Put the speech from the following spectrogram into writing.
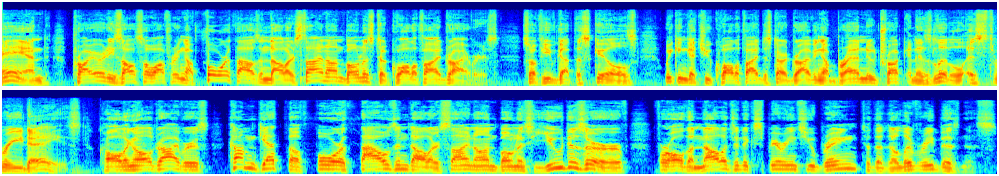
And Priority is also offering a $4,000 sign on bonus to qualified drivers. So if you've got the skills, we can get you qualified to start driving a brand new truck in as little as three days. Calling all drivers, come get the $4,000 sign on bonus you deserve for all the knowledge and experience you bring to the delivery business.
